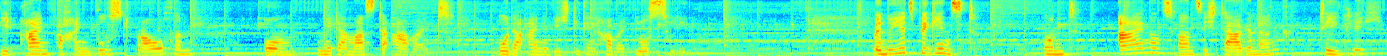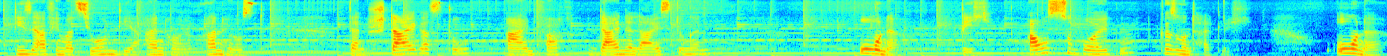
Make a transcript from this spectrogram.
die einfach einen Boost brauchen, um mit der Masterarbeit oder einer wichtigen Arbeit loszulegen. Wenn du jetzt beginnst und 21 Tage lang täglich diese Affirmation dir anhörst, dann steigerst du einfach deine Leistungen, ohne dich auszubeuten gesundheitlich, ohne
